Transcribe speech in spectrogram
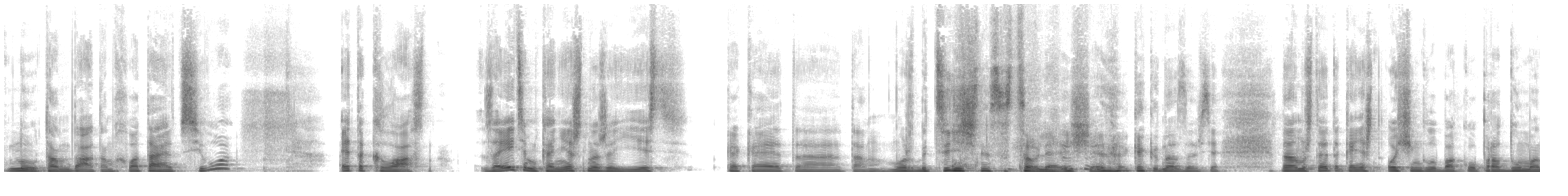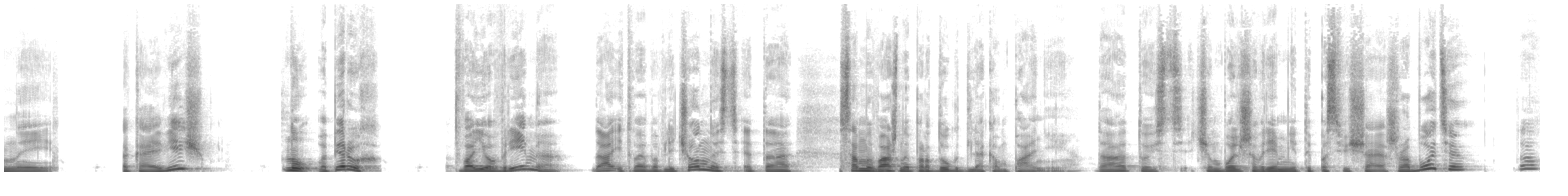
ну, там, да, там хватает всего, это классно. За этим, конечно же, есть какая-то там, может быть, циничная составляющая, как у нас за все. Потому что это, конечно, очень глубоко продуманная такая вещь. Ну, во-первых, твое время, да, и твоя вовлеченность – это самый важный продукт для компании, да, то есть чем больше времени ты посвящаешь работе, да,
